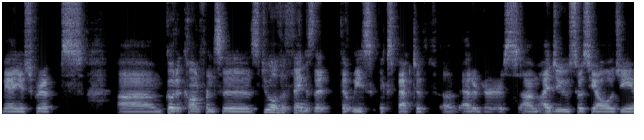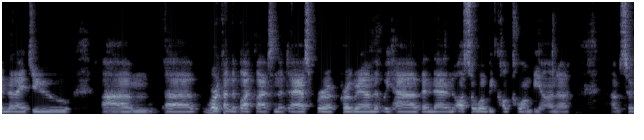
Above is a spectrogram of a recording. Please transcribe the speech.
manuscripts, um, go to conferences, do all the things that that we expect of, of editors. Um, I do sociology, and then I do um, uh, work on the Black Lives in the Diaspora program that we have, and then also what we call Columbiana. Um, so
